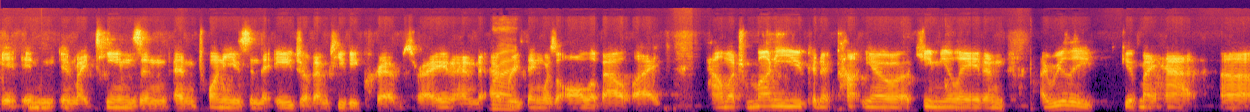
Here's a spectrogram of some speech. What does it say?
in in my teens and and twenties in the age of MTV Cribs, right? And right. everything was all about like how much money you could you know accumulate. And I really give my hat uh,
